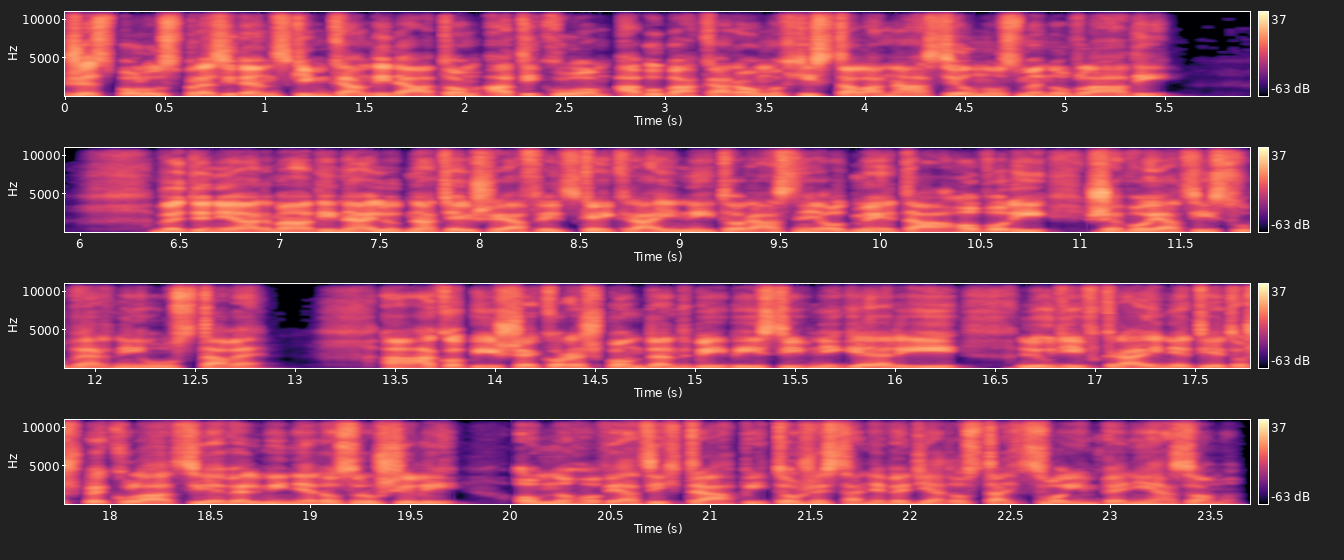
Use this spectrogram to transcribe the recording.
že spolu s prezidentským kandidátom Atikuom Abubakarom chystala násilnú zmenu vlády. Vedenie armády najľudnatejšej africkej krajiny to rázne odmieta a hovorí, že vojaci sú verní ústave. A ako píše korešpondent BBC v Nigérii, ľudí v krajine tieto špekulácie veľmi nerozrušili. O mnoho viac ich trápi to, že sa nevedia dostať k svojim peniazom.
